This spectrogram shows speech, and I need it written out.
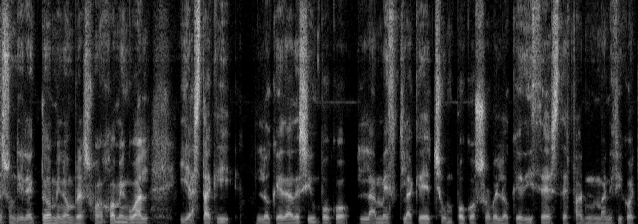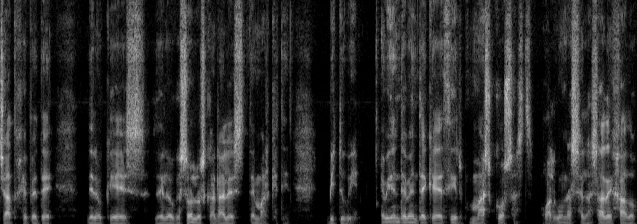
es un directo, mi nombre es Juanjo Amengual y hasta aquí lo que da de sí un poco la mezcla que he hecho un poco sobre lo que dice este magnífico chat GPT de lo que es, de lo que son los canales de marketing B2B. Evidentemente hay que decir más cosas, o algunas se las ha dejado,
